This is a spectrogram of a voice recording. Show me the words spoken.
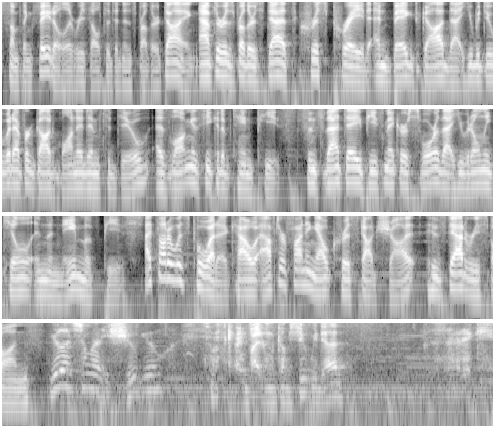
something fatal. It resulted in his brother dying. After his brother's death, Chris prayed and begged God that he would do whatever God wanted him to do as long as he could obtain peace. Since that day, Peacemaker swore that he would only kill in the name of peace. I thought it was poetic how, after finding out Chris got shot, his dad responds, You let somebody shoot you? I invited him to come shoot me, Dad. Pathetic.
